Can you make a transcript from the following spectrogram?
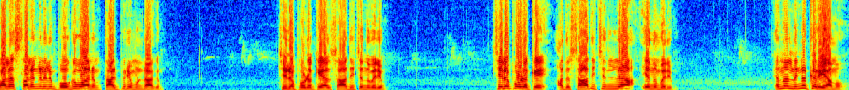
പല സ്ഥലങ്ങളിലും പോകുവാനും താല്പര്യമുണ്ടാകും. ചിലപ്പോഴൊക്കെ അത് സാധിച്ചെന്ന് വരും. ചിലപ്പോഴൊക്കെ അത് സാധിച്ചില്ല എന്നും വരും. എന്നാൽ നിങ്ങൾക്കറിയാമോ?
